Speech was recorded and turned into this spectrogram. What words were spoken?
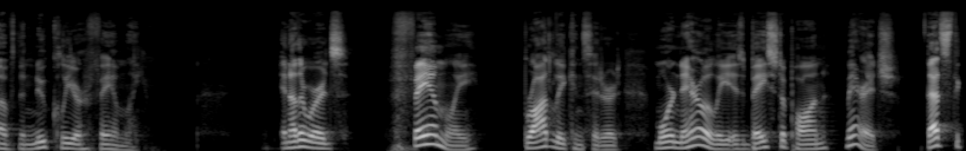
of the nuclear family. In other words, family, broadly considered, more narrowly is based upon marriage. That's the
